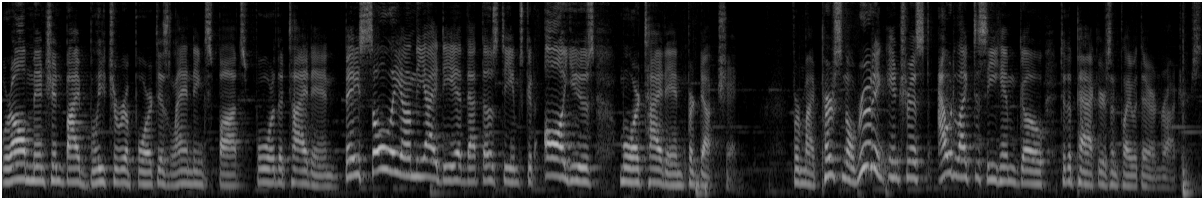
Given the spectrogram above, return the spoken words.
were all mentioned by Bleacher Report as landing spots for the tight end, based solely on the idea that those teams could all use more tight end production. For my personal rooting interest, I would like to see him go to the Packers and play with Aaron Rodgers.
